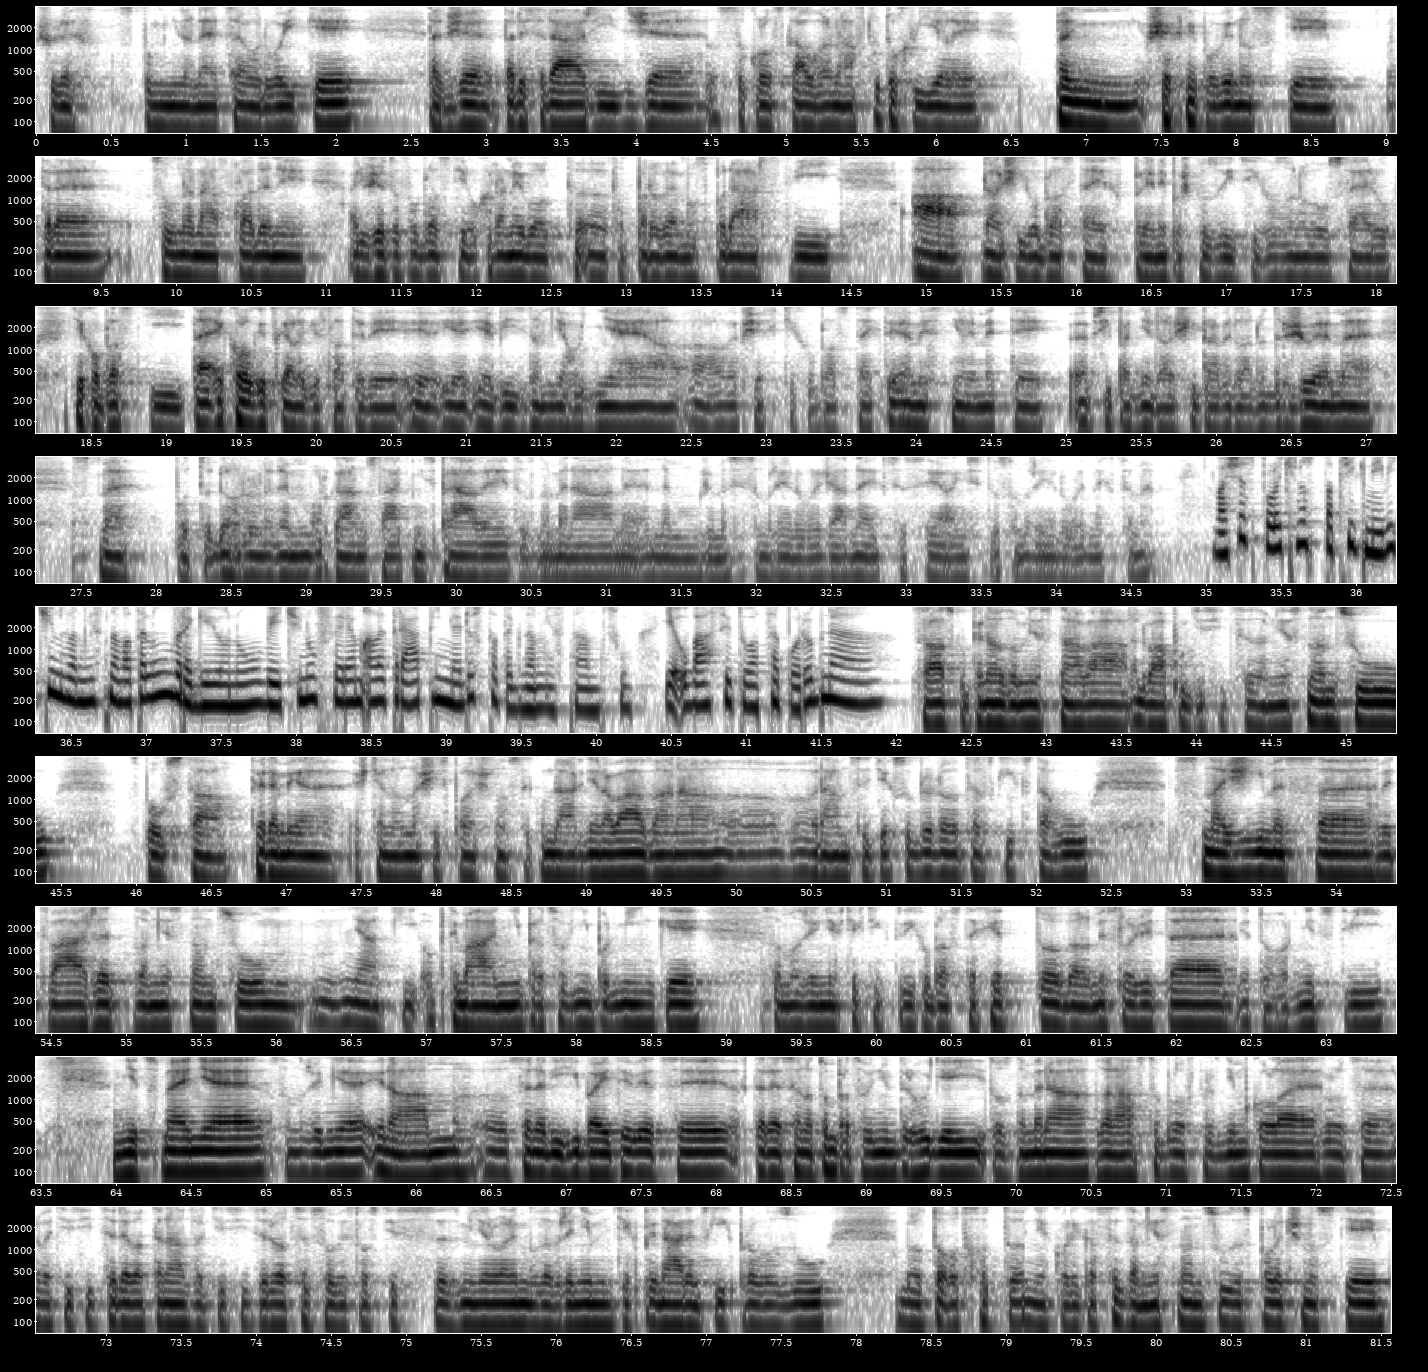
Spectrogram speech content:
všude vzpomínané CO2. Takže tady se dá říct, že Sokolovská uhelná v tuto chvíli plní všechny povinnosti, které jsou na nás kladeny, ať už je to v oblasti ochrany vod, v odpadovém hospodářství a v dalších oblastech plyny poškozujících ozonovou sféru. Těch oblastí té ekologické legislativy je, je, je významně hodně a, a ve všech těch oblastech ty emisní limity, případně další pravidla dodržujeme. Jsme pod dohledem orgánů státní zprávy, to znamená, ne, nemůžeme si samozřejmě dovolit žádné excesy ani si to samozřejmě dovolit nechceme. Vaše společnost patří k největším zaměstnavatelům v regionu, většinu firm ale trápí nedostatek zaměstnanců. Je u vás situace podobná? Celá skupina zaměstnává 2,5 tisíce zaměstnanců. Spousta firm je ještě na naší společnost sekundárně navázána eh, v rámci těch subdodavatelských vztahů. Snažíme se vytvářet zaměstnancům nějaký optimální pracovní podmínky. Samozřejmě v těch některých oblastech je to velmi složité, je to hornictví. Nicméně samozřejmě i nám eh, se nevyhýbají ty věci, které se na tom pracovním trhu dějí. To znamená, za nás to bylo v prvním kole v roce 2019-2020 v souvislosti se zmiňovaným uzavřením těch plynárenských provozů. Byl to odchod několika set zaměstnanců ze společnosti.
